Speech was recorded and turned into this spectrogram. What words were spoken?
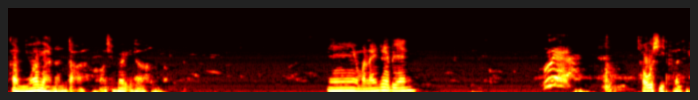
看女妖也很难打，好，先不要理他。嗯，我们来这边偷袭他们。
